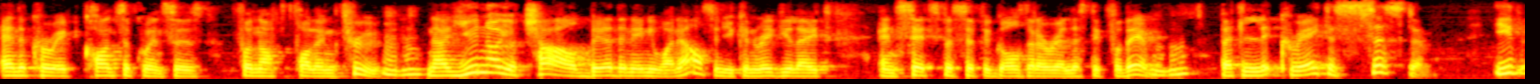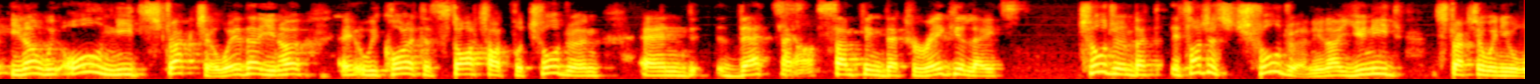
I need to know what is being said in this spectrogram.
and the correct consequences for not following through. Now, you know your child better than anyone else, and you can regulate and set specific goals that are realistic for them. But le- create a system. If, you know, we all need structure, whether, you know, eh, we call it a star chart for children, and that's Yeah. something that regulates children, but it's not just children. You know, you need structure when you're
